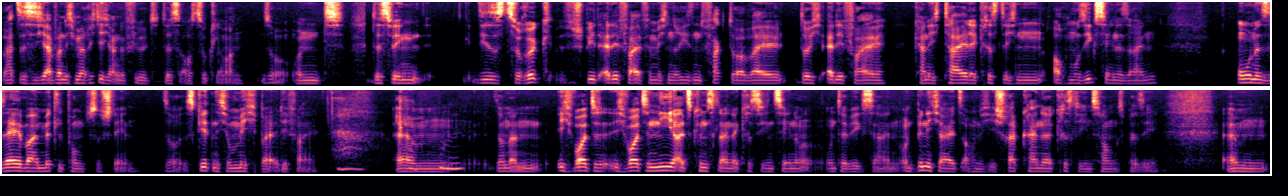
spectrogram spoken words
hat es sich einfach nicht mehr richtig angefühlt, das auszuklammern. So, und deswegen, dieses Zurück spielt Edify für mich einen riesen Faktor, weil durch Edify kann ich Teil der christlichen auch Musikszene sein, ohne selber im Mittelpunkt zu stehen. So, es geht nicht um mich bei Edify. Ähm, sondern ich wollte, ich wollte nie als Künstler in der christlichen Szene unterwegs sein. Und bin ich ja jetzt auch nicht. Ich schreibe keine christlichen Songs per se. Ähm,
